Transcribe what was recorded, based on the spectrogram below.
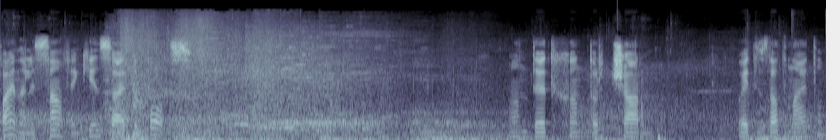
Finally something inside the box. Undead Hunter Charm. Wait, is that an item?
